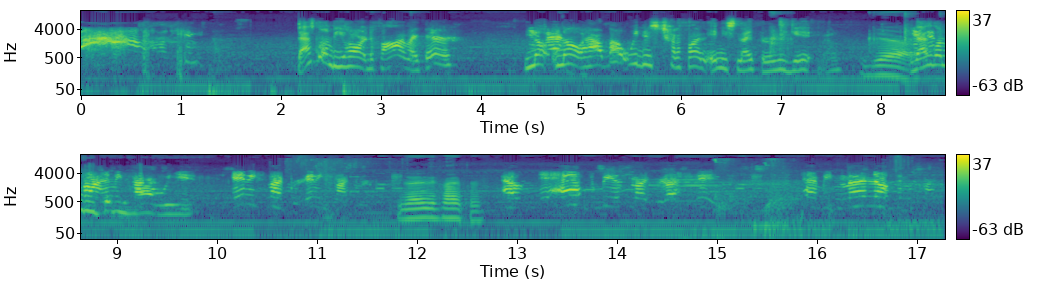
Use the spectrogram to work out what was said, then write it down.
Ah! That's gonna be hard to find right there. No, Exactly. no. How about we just try to find any sniper we get, bro? Yeah. That's gonna be pretty hard, we dude. Any sniper, any sniper. Yeah, any sniper. It has to be a sniper, that's it. Can't be nothing else than a sniper.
